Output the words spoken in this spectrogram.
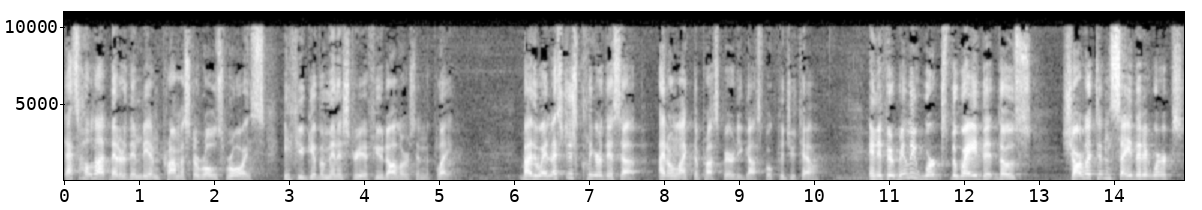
That's a whole lot better than being promised a Rolls Royce if you give a ministry a few dollars in the plate. By the way, let's just clear this up. I don't like the prosperity gospel, could you tell? And if it really works the way that those charlatans say that it works,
